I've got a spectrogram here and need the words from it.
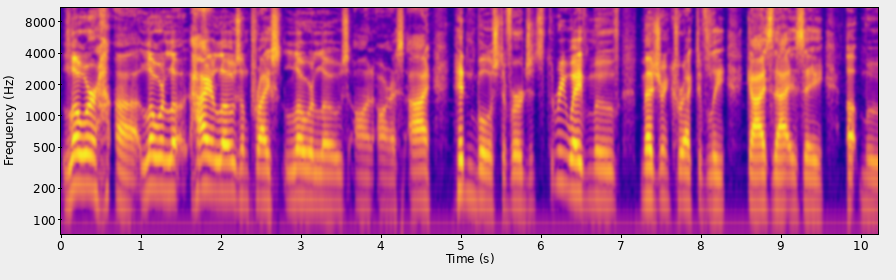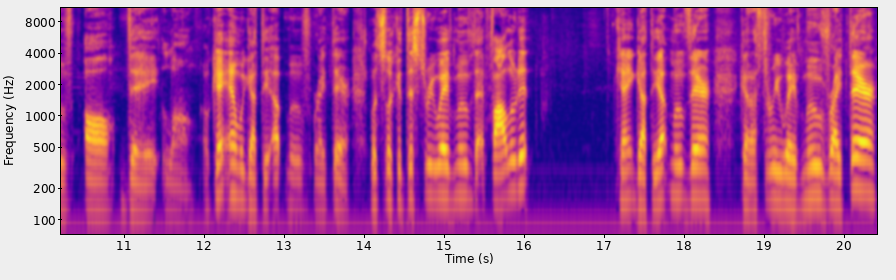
Lower, uh, lower, lo higher lows on price, lower lows on RSI. Hidden bullish divergence, three-wave move, measuring correctively, guys. That is a up move all day long. Okay, and we got the up move right there. Let's look at this three-wave move that followed it. Okay, got the up move there, got a three wave move right there.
